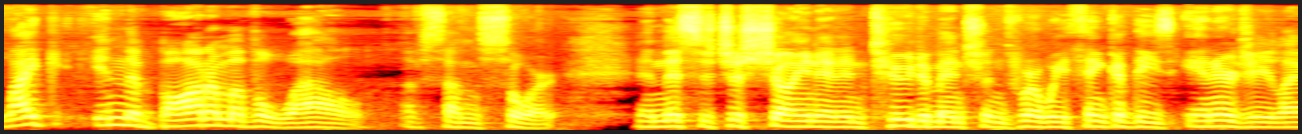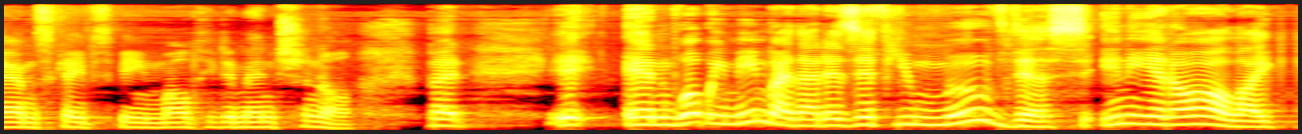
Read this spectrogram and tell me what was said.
like in the bottom of a well of some sort. And this is just showing it in two dimensions where we think of these energy landscapes being multidimensional. But, it, and what we mean by that is if you move this any at all, like,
